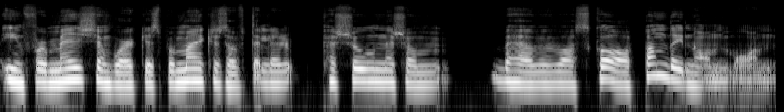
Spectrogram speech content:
information workers på Microsoft eller personer som behöver vara skapande i någon mån,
